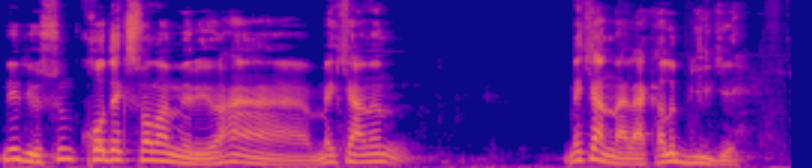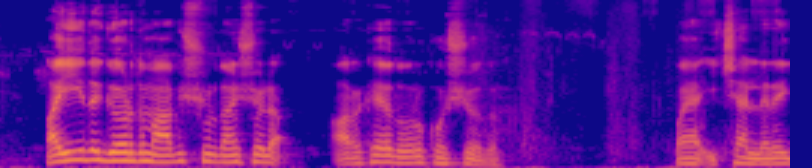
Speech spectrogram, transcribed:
Ne diyorsun? Kodeks falan veriyor. Ha, mekanın mekanla alakalı bilgi. Ayıyı da gördüm abi şuradan şöyle arkaya doğru koşuyordu. Baya içerlere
